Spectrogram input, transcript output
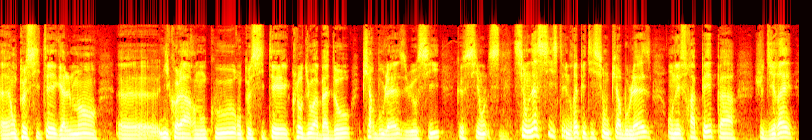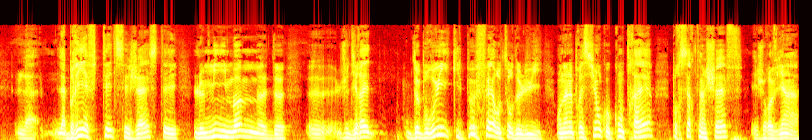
Euh, on peut citer également euh, Nicolas Arnoncourt, on peut citer Claudio Abbado, Pierre Boulez, lui aussi, que si on, si on assiste à une répétition de Pierre Boulez, on est frappé par, je dirais, la, brièveté de ses gestes et le minimum de, euh, je dirais, de bruit qu'il peut faire autour de lui. On a l'impression qu'au contraire, pour certains chefs, et je reviens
